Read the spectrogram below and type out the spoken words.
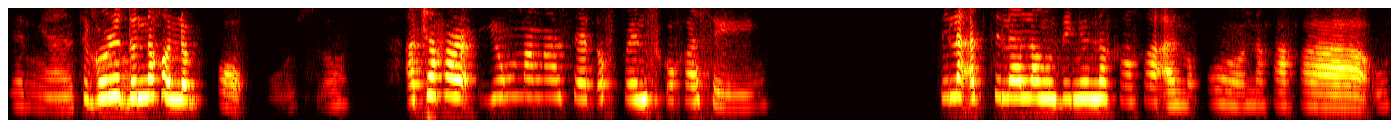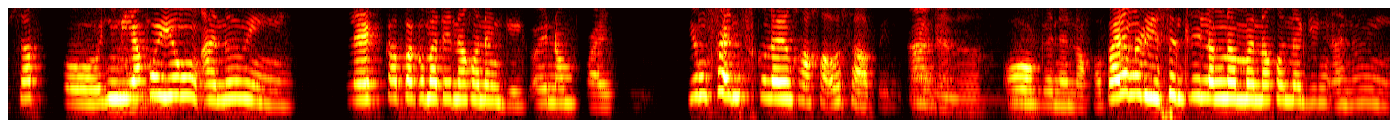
ganyan. Siguro doon ako nag-focus. So, at saka, yung mga set of friends ko kasi, sila at sila lang din yung nakakaano ko, nakakausap ko. Hindi ako yung ano eh. Like, kapag umatin ako ng gig or ng party, yung friends ko lang yung kakausapin ko. Ah, ganon. Oo, ganun ako. Parang recently lang naman ako naging ano eh,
